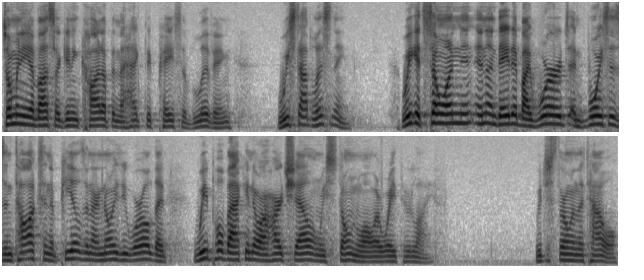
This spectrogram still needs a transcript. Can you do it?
So many of us are getting caught up in the hectic pace of living, we stop listening. We get so inundated by words and voices and talks and appeals in our noisy world that we pull back into our hard shell and we stonewall our way through life. We just throw in the towel,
